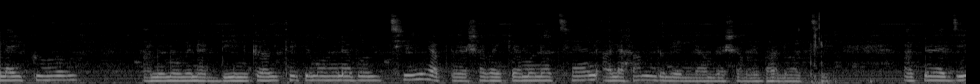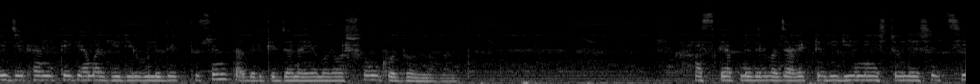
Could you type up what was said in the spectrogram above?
আলাইকুম। আমি মোমেনার দিনকাল থেকে মোমেনা বলছি। আপনারা সবাই কেমন আছেন? আলহামদুলিল্লাহ, আমরা সবাই ভালো আছি। আপনারা যে যেখান থেকে আমার ভিডিওগুলো দেখতেছেন, তাদেরকে জানাই আমার অসংখ্য ধন্যবাদ। আজকে আপনাদের মাঝে আরেকটা ভিডিও নিয়ে চলে এসেছি।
